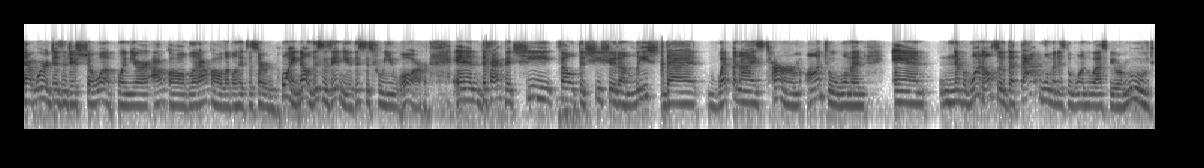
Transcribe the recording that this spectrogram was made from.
That word doesn't just show up when your alcohol, blood alcohol level hits a certain point. No, this is in you. This is who you are. And the fact that she felt that she should unleash that weaponized term onto a woman and number one, also that that woman is the one who has to be removed.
